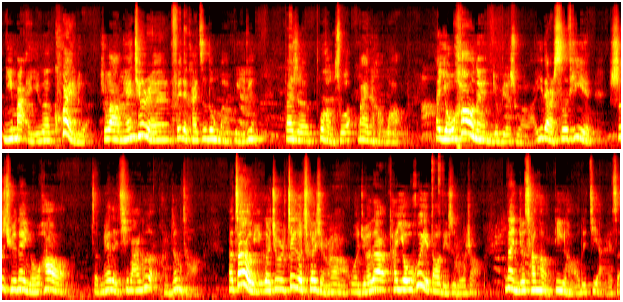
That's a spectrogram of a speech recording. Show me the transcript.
你买一个快乐，是吧？年轻人非得开自动吗？不一定，但是不好说卖的好不好。那油耗呢你就别说了，一点四 T 市区内油耗怎么也得七八个，很正常。那再有一个就是这个车型啊，我觉得它优惠到底是多少？那你就参考帝豪的 GS。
